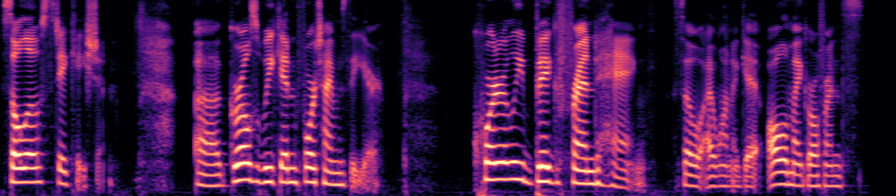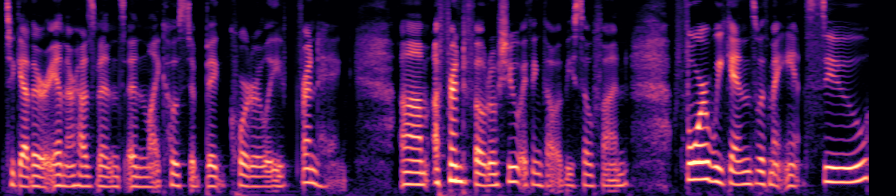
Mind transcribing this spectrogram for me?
solo staycation. Uh, girls weekend four times a year. Quarterly big friend hang so I want to get all of my girlfriends together and their husbands and like host a big quarterly friend hang. Um, a friend photo shoot. I think that would be so fun. Four weekends with my Aunt Sue.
